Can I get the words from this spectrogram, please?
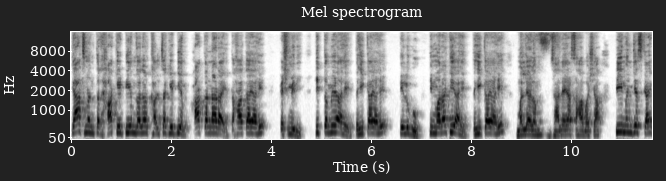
त्याच नंतर हा केटीएम झाल्यावर खालचा केटीएम हा कन्नडा आहे. तर हा काय आहे? काश्मीरी. ही तमिळ आहे. तर ही काय आहे? तेलुगू ही मराठी आहे. तर ही काय आहे? मल्याळम झाल्या या सहा भाषा. पी म्हणजेच काय?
